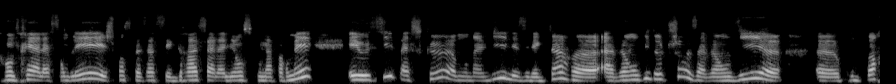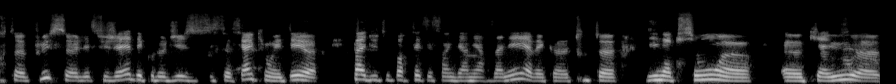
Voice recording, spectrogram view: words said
rentrer à l'Assemblée. Et je pense que ça, c'est grâce à l'alliance qu'on a formée. Et aussi parce que, à mon avis, les électeurs avaient envie d'autre chose, avaient envie qu'on porte plus les sujets d'écologie et justice sociale qui ont été pas du tout portés ces cinq dernières années avec toute l'inaction euh, qu'il y a eu euh,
